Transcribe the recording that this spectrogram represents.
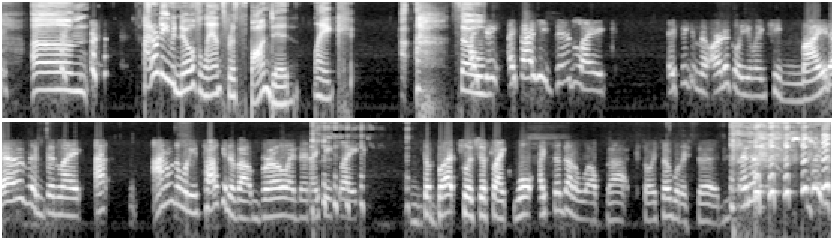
um, I don't even know if Lance responded. Like, uh, so I think I thought he did. Like, I think in the article you linked, he might have and been like, I, I don't know what he's talking about, bro. And then I think like the butts was just like, well, I said that a while back, so I said what I said. And, it's like,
